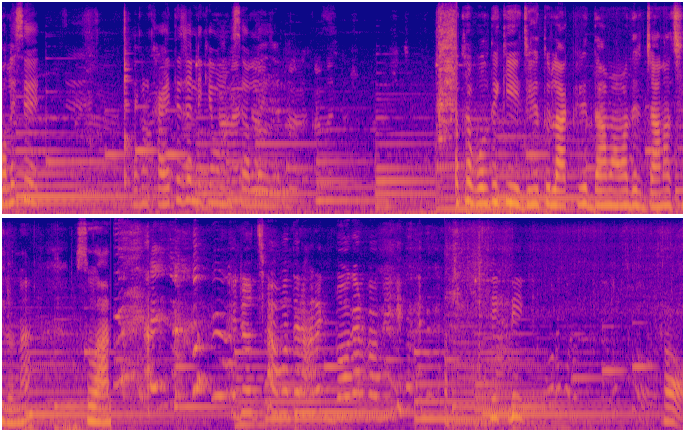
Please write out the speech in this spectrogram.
বলেছে? এখন খাইতে জানি কেমন হচ্ছে আল্লাহ জানে। কথা বলতে কি যেহেতু লাকড়ির দাম আমাদের জানা ছিল না সো এটা হচ্ছে আমাদের আরেক ব্লগার ভাবি। পিকনিক হ্যাঁ।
